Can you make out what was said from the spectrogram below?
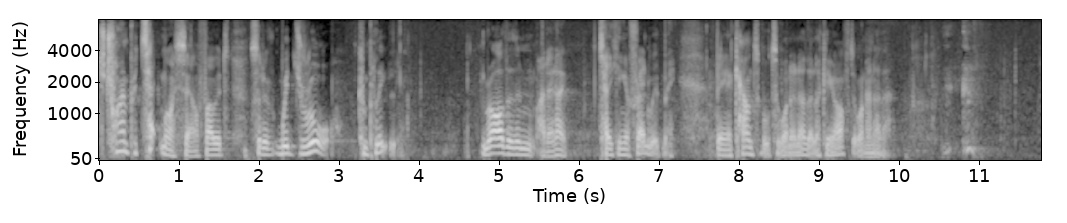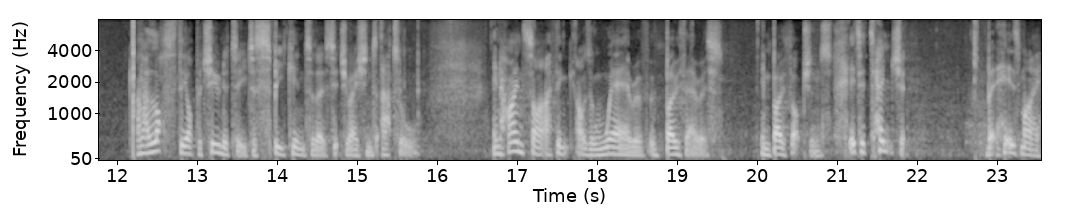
To try and protect myself, I would sort of withdraw completely. Rather than, I don't know, taking a friend with me, being accountable to one another, looking after one another. And I lost the opportunity to speak into those situations at all. In hindsight, I think I was aware of, of both errors in both options. It's a tension. But here's my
